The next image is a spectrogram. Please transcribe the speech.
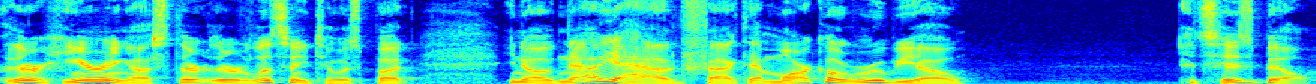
They're hearing us, they're, they're listening to us. But, you know, now you have the fact that Marco Rubio, it's his bill.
